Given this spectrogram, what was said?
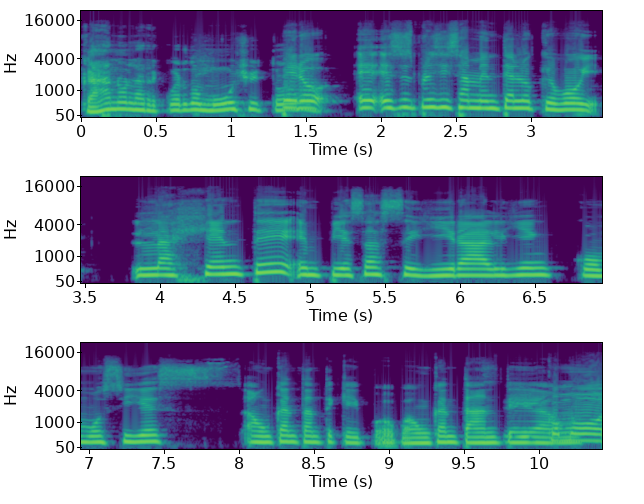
Cano la recuerdo mucho y todo. Pero e- eso es precisamente a lo que voy. La gente empieza a seguir a alguien como sigues a un cantante K-pop, a un cantante, Sí, a un- como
